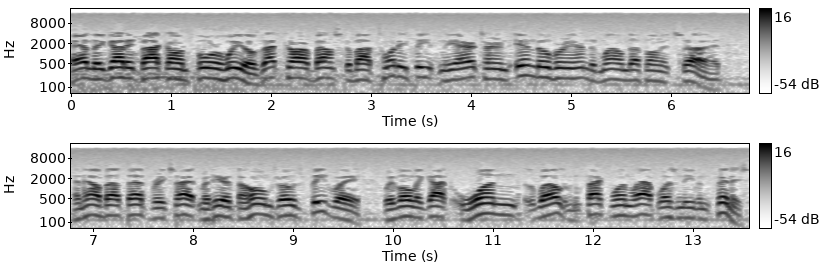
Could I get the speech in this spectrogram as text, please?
and they got it back on four wheels. That car bounced about 20 feet in the air, turned end over end, and wound up on its side. And how about that for excitement here at the Holmes Road Speedway? We've only got one. Well, in fact, one lap wasn't even finished.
